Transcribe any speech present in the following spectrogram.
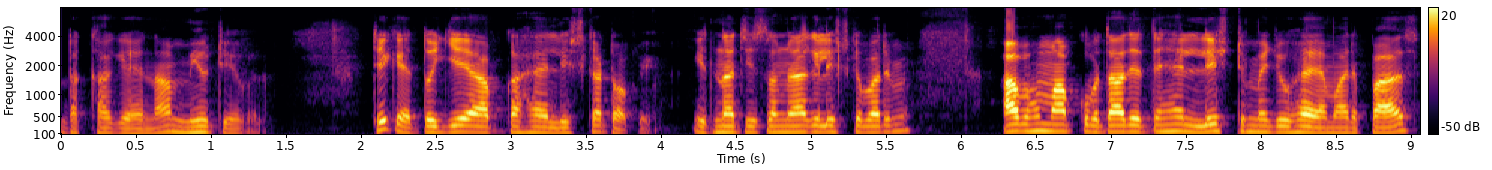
रखा गया है नाम म्यूटेबल ठीक है? तो ये आपका है लिस्ट का टॉपिक इतना चीज़ समझ आ गई लिस्ट के बारे में। अब हम आपको बता देते हैं लिस्ट में जो है हमारे पास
